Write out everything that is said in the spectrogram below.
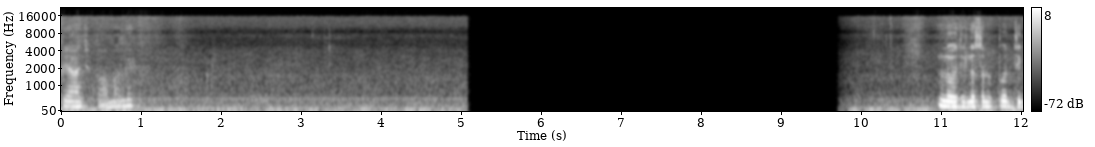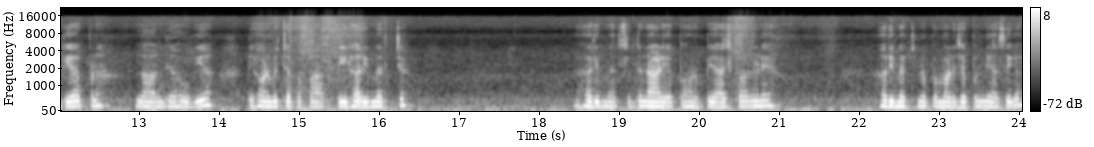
ਪਿਆਜ਼ ਪਾਵਾਂਗੇ। ਲੋ ਜੀ, ਲਸਣ ਭੁੱਜ ਗਿਆ ਆਪਣਾ, ਲਾਲ ਜਿਹਾ ਹੋ ਗਿਆ ਤੇ ਹੁਣ ਵਿੱਚ ਆਪਾਂ ਪਾਤੀ ਹਰੀ ਮਿਰਚ। ਹਰੀ ਮਿਰਚ ਦੇ ਨਾਲ ਹੀ ਆਪਾਂ ਹੁਣ ਪਿਆਜ਼ ਪਾ ਦੇਣੇ ਆ। ਹਰੀ ਮਿਰਚ ਨੂੰ ਆਪਾਂ ਮਾੜਾ ਜਿਹਾ ਭੁੰਨਿਆ ਸੀਗਾ।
